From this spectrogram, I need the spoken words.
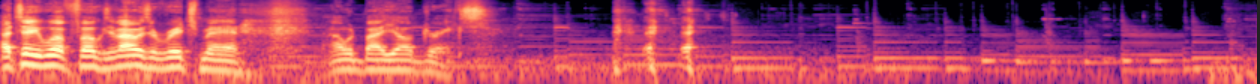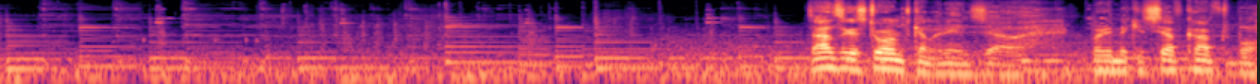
I tell you what, folks, if I was a rich man, I would buy y'all drinks. Sounds like a storm's coming in, so uh, everybody make yourself comfortable.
